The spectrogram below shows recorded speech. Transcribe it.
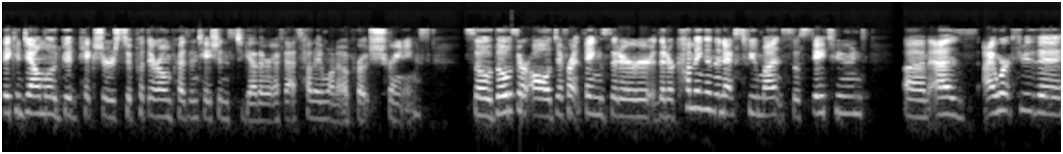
they can download good pictures to put their own presentations together if that's how they want to approach trainings. So those are all different things that are that are coming in the next few months. So stay tuned um, as I work through the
